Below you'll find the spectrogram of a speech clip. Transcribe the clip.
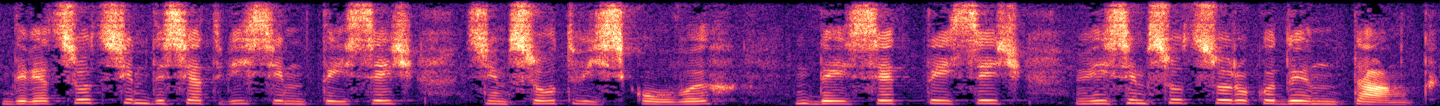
978 тисяч 700 військових, 10 тисяч 841 танк,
